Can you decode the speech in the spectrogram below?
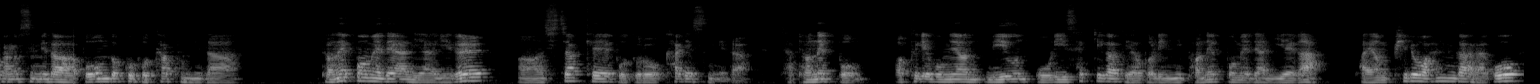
반갑습니다. 보험 덕후 보타쿠입니다. 변액보험에 대한 이야기를 어, 시작해 보도록 하겠습니다. 자, 변액보험. 어떻게 보면 미운 오리 새끼가 되어버린 이 변액보험에 대한 이해가 과연 필요한가라고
